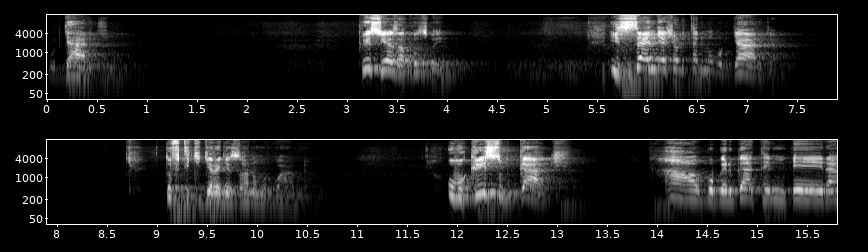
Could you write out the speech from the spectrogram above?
uryarya kirisitu yeza akuzwe isengesho ritarimo uburyarya dufite ikigeragezo hano mu rwanda. Ubukirisitu bwacu ntabwo bwari bwatera intera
